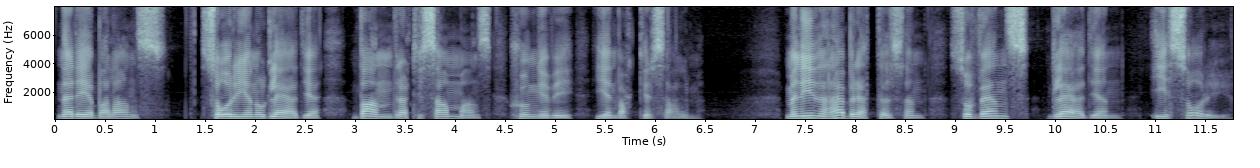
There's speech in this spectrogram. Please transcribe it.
när det är balans. Sorgen och glädje vandrar tillsammans, sjunger vi i en vacker psalm. Men i den här berättelsen så vänds glädjen i sorg.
